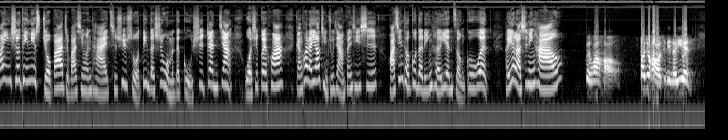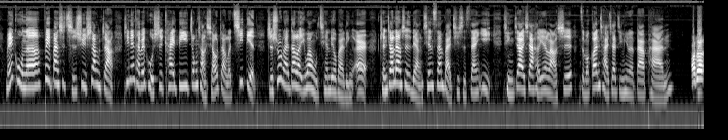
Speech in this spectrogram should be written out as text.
欢迎收听 News 九八九八新闻台，持续锁定的是我们的股市战将，我是桂花，赶快来邀请主讲分析师华信投顾的林和燕总顾问，何燕老师您好，桂花好，大家好，我是林和燕。美股呢，费半是持续上涨，今天台北股市开低，中场小涨了七点，指数来到了一万五千六百零二，成交量是两千三百七十三亿，请教一下何燕老师，怎么观察一下今天的大盘？好的。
